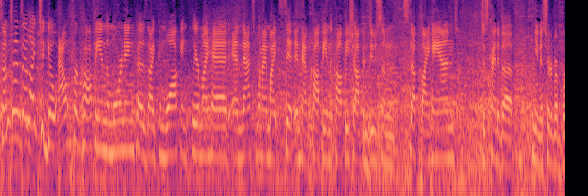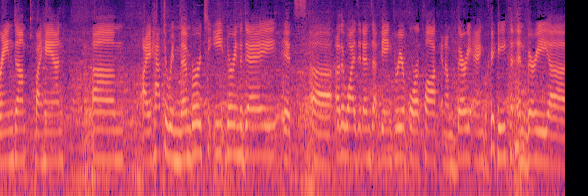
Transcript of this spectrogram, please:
Sometimes I like to go out for coffee in the morning because I can walk and clear my head, and that's when I might sit and have coffee in the coffee shop and do some stuff by hand, just kind of a, you know, sort of a brain dump by hand. Um, I have to remember to eat during the day. It's uh, otherwise it ends up being three or four o'clock, and I'm very angry and very uh,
